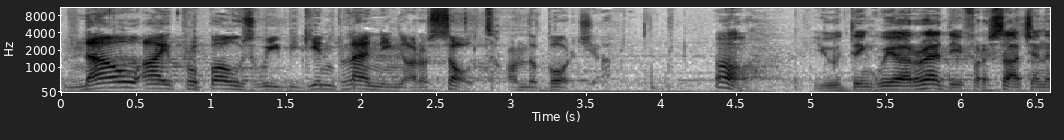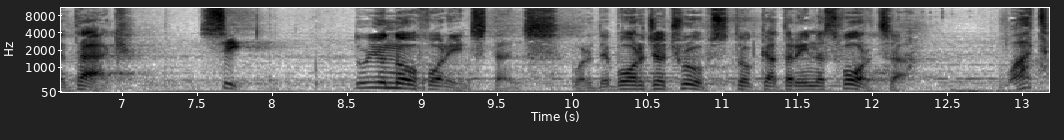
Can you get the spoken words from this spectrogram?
Now I propose we begin planning our assault on the Borgia. Oh, you think we are ready for such an attack? See, Do you know, for instance, where the Borgia troops took Caterina Sforza? what?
